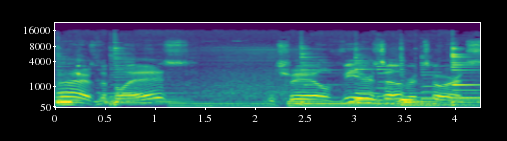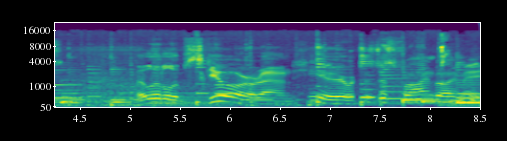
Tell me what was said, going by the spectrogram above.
There's the place. The trail veers over towards a little obscure around here, which is just fine by me.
